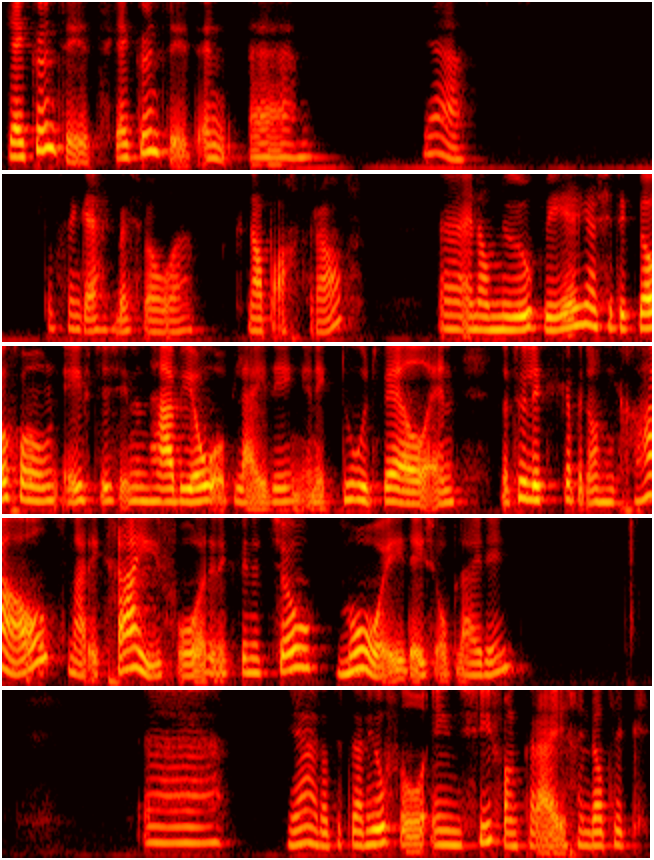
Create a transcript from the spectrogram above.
jij kunt dit, jij kunt dit. En ehm, ja, dat vind ik eigenlijk best wel knap achteraf. Uh, en dan nu ook weer, ja, zit ik wel gewoon eventjes in een HBO-opleiding en ik doe het wel. En natuurlijk, ik heb het nog niet gehaald, maar ik ga hiervoor en ik vind het zo mooi, deze opleiding. Uh, ja, dat ik daar heel veel energie van krijg en dat ik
